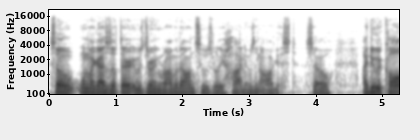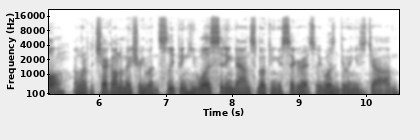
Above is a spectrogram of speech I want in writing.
So one of my guys was up there. It was during Ramadan, so it was really hot and it Mm. was in August. So I do a call. I went up to check on him, make sure he wasn't sleeping. He was sitting down smoking a cigarette, so he wasn't doing his job.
